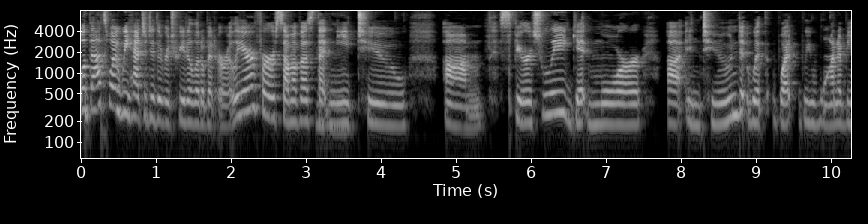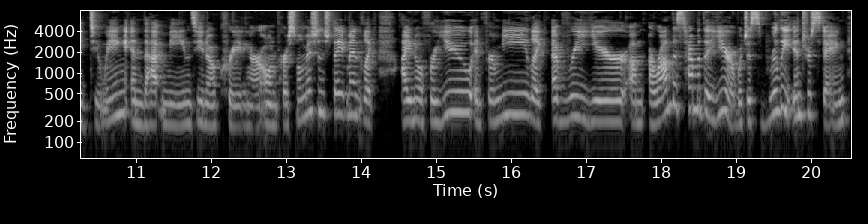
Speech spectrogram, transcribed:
Well, that's why we had to do the retreat a little bit earlier for some of us that mm-hmm. need to um, spiritually get more uh, in tuned with what we want to be doing. And that means, you know, creating our own personal mission statement. Like, I know for you and for me, like every year um, around this time of the year, which is really interesting,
